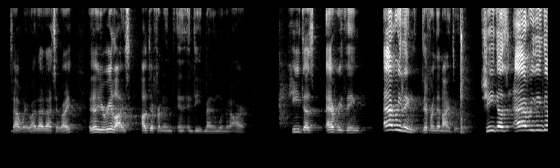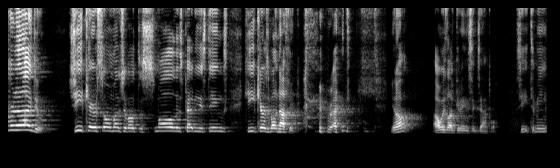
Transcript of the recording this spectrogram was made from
It's that way, right? That, that's it, right? Then you realize how different in, in, indeed men and women are. He does everything, everything different than I do. She does everything different than I do. She cares so much about the smallest, pettiest things. He cares about nothing, right? You know, I always love giving this example. See, to me,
